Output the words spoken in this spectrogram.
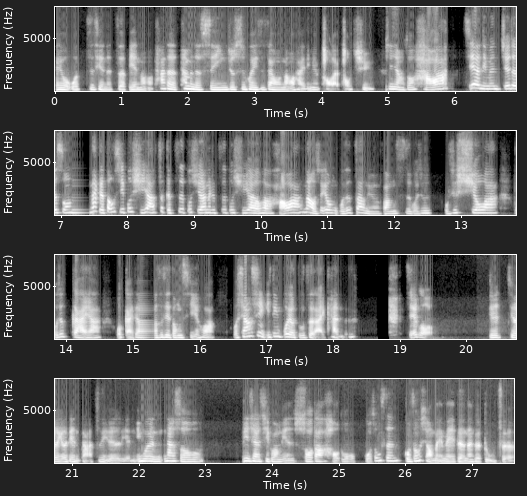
还有我之前的责编哦，他的他们的声音就是会一直在我脑海里面跑来跑去。心想说，好啊，既然你们觉得说那个东西不需要，这个字不需要，那个字不需要的话，好啊，那我就用我就照你们方式，我就我就修啊，我就改啊，我改掉这些东西的话，我相信一定不会有读者来看的。结果。就就有点打自己的脸，因为那时候《恋夏期光年》收到好多国中生、国中小妹妹的那个读者，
